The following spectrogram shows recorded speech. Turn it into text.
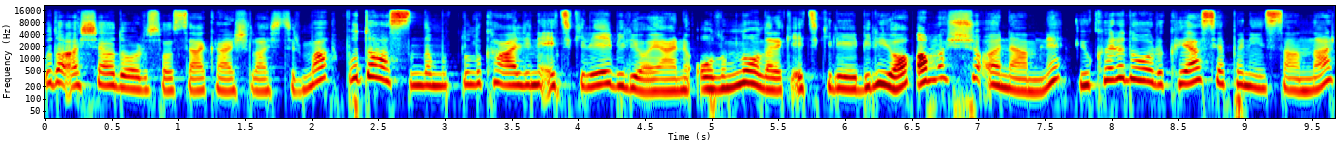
Bu da aşağı doğru sosyal karşılaştırma. Bu da aslında mutluluk halini etkileyebiliyor yani olumlu olarak etkileyebiliyor. Ama şu önemli. Yukarı doğru kıyas yapan insanlar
